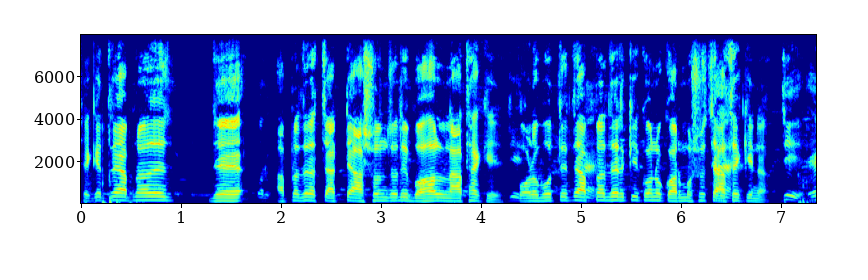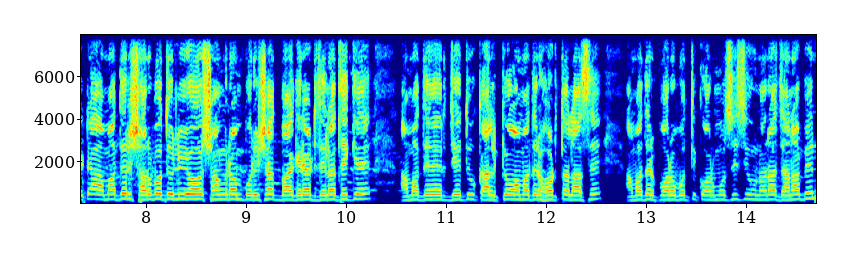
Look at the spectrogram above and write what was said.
সেক্ষেত্রে আপনাদের যে আপনাদের চারটে আসন যদি বহাল না থাকে পরবর্তীতে হ্যাঁ। আপনাদের কি কোনো কর্মসূচি হ্যাঁ। আছে কিনা জি এটা আমাদের সর্বদলীয় সংগ্রাম পরিষদ বাগেরহাট জেলা থেকে আমাদের যেহেতু কালকেও আমাদের হরতাল আছে আমাদের পরবর্তী কর্মসূচি ওনারা জানাবেন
